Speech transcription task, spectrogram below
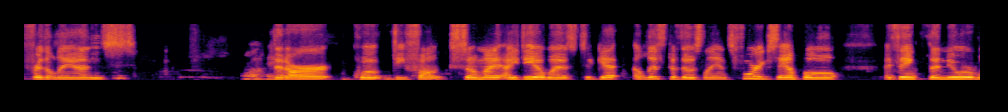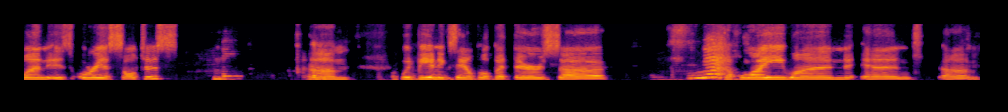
for the lands that are quote defunct. So my idea was to get a list of those lands. For example, I think the newer one is Aurea Saltus. Um, would be an example, but there's uh, the Hawaii one and um,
